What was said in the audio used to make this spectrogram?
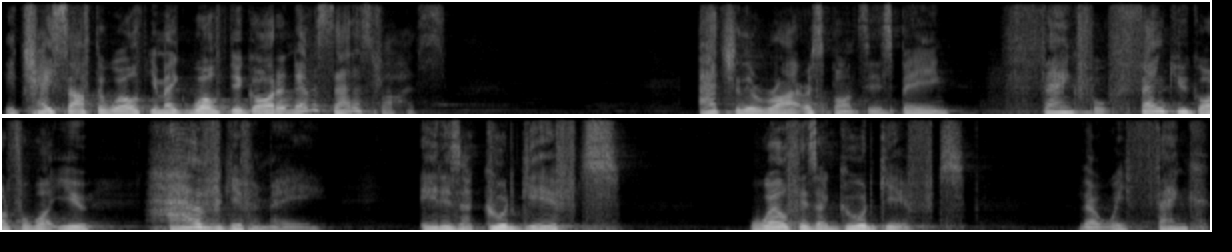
You chase after wealth, you make wealth your God, it never satisfies. Actually, the right response is being thankful. Thank you, God, for what you have given me. It is a good gift. Wealth is a good gift that we thank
